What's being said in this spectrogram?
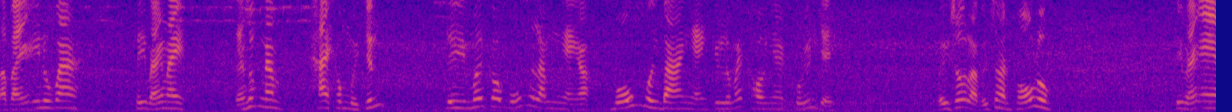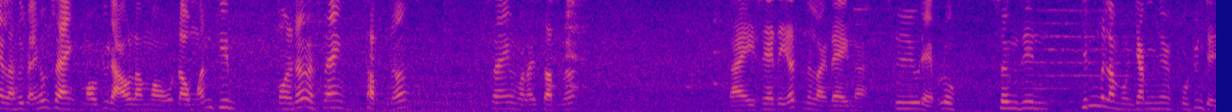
là bạn Innova. Thì bạn này sản xuất năm 2019 đi mới có 45 ngàn à, 43 ngàn km thôi nha cô chú anh chị. Biển số là biển số thành phố luôn. Phiên bản E là phiên bản hướng sang màu chủ đạo là màu đồng ánh kim. Màu này rất là sang sạch nữa. Sang mà lại sạch nữa. Đây xe đi ít nên là đèn nè siêu đẹp luôn. Sơn zin 95 phần trăm nha cô chú anh chị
